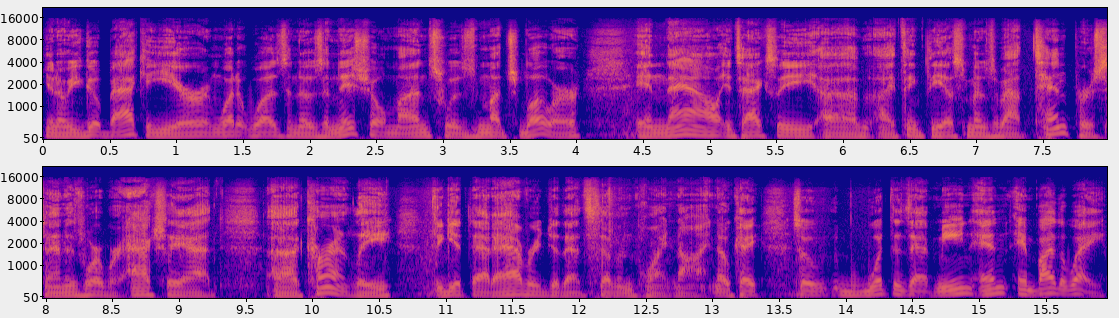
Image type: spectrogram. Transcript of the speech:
you know, you go back a year and what it was in those initial months was much lower. And now it's actually, uh, I think the estimate is about 10% is where we're actually at uh, currently to get that average of that 7.9. Okay. So what does that mean? And, and by the way,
